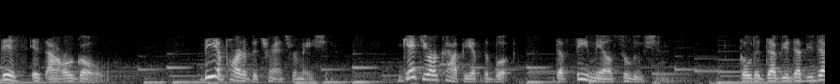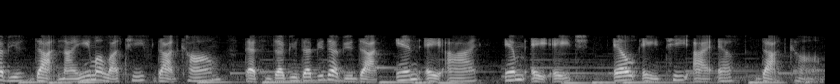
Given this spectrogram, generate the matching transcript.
This is our goal. Be a part of the transformation. Get your copy of the book, The Female Solution. Go to www.naimalatif.com. That's www.naimahlatif.com.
